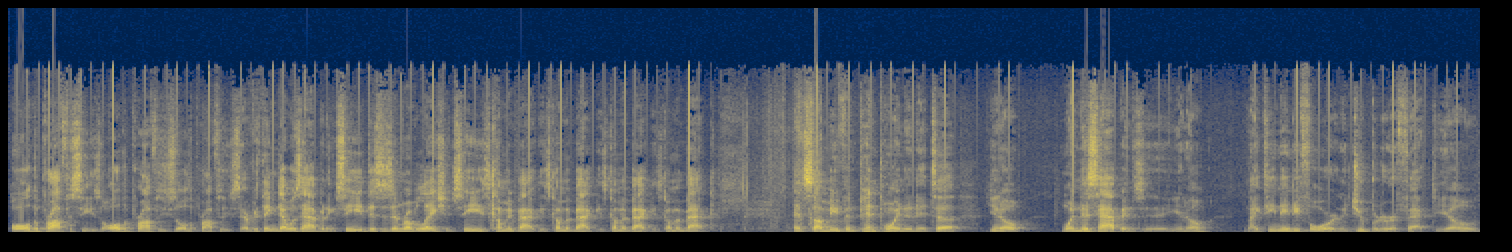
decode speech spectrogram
all the prophecies, all the prophecies, all the prophecies, everything that was happening. See, this is in Revelation. See, he's coming back. He's coming back. He's coming back. He's coming back. And some even pinpointed it to, you know, when this happens, uh, you know, 1984, the Jupiter effect, you know,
